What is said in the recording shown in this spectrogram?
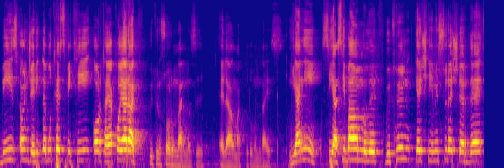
biz öncelikle bu tespiti ortaya koyarak bütün sorunlarımızı ele almak durumundayız. Yani siyasi bağımlılık bütün geçtiğimiz süreçlerde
